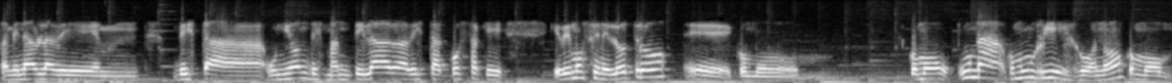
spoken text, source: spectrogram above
también habla de, mm, de esta unión desmantelada, de esta cosa que, que vemos en el otro como como una como un riesgo, ¿no? Como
